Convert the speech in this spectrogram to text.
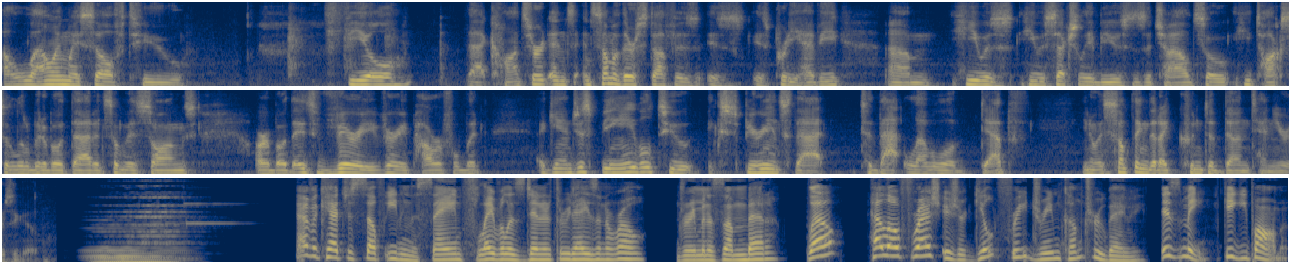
allowing myself to feel that concert. And and some of their stuff is is is pretty heavy um, he was he was sexually abused as a child so he talks a little bit about that and some of his songs are about that it's very very powerful but again just being able to experience that to that level of depth you know, is something that I couldn't have done 10 years ago. Ever catch yourself eating the same flavorless dinner three days in a row? Dreaming of something better? Well, HelloFresh is your guilt free dream come true, baby. It's me, Keke Palmer.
